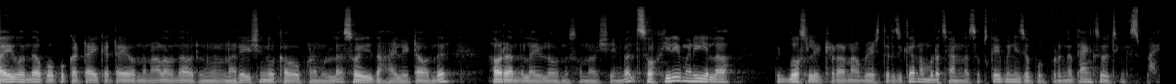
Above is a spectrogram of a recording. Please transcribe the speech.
லைவ் வந்து அப்பப்போ கட்டாய் கட்டாய் வந்தனால வந்து அவர் நிறைய விஷயங்கள் கவர் பண்ண முடியல. ஸோ இதுதான் ஹைலைட்டாக வந்து அவர் அந்த லைவில் வந்து சொன்ன விஷயங்கள். ஸோ இதே மாதிரி எல்லா பிக் பாஸ் ரிலேட்டடான அப்டேட்ஸ் தெரிஞ்சுக்க நம்மளோட சேனலை சப்ஸ்கிரைப் பண்ணி சப்போர்ட் பண்ணுங்கள் தேங்க்ஸ் வாட்சிங் இஸ் பை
